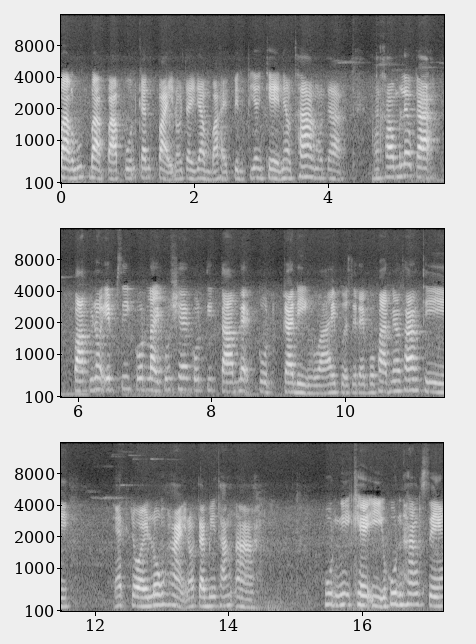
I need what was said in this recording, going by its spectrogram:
บางรุดบางปลาปูนกันไปเนาะจ้ะย้ำว่าให้เป็นเพียงแค่แนวทางเนาะจ้ะถ้าเข้ามาแล้วกะ ฝากพี่น้องเอฟซีกดไลค์กดแชร์กดติดตามและกดกระดิ่งไว้เพื่อจะได้บ่พาดแนวทางที่แอดจอยลงให้เนาะจะมีทั้งอ่าหุ้นนี่เคอีหุ้นห้างเซ็ง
